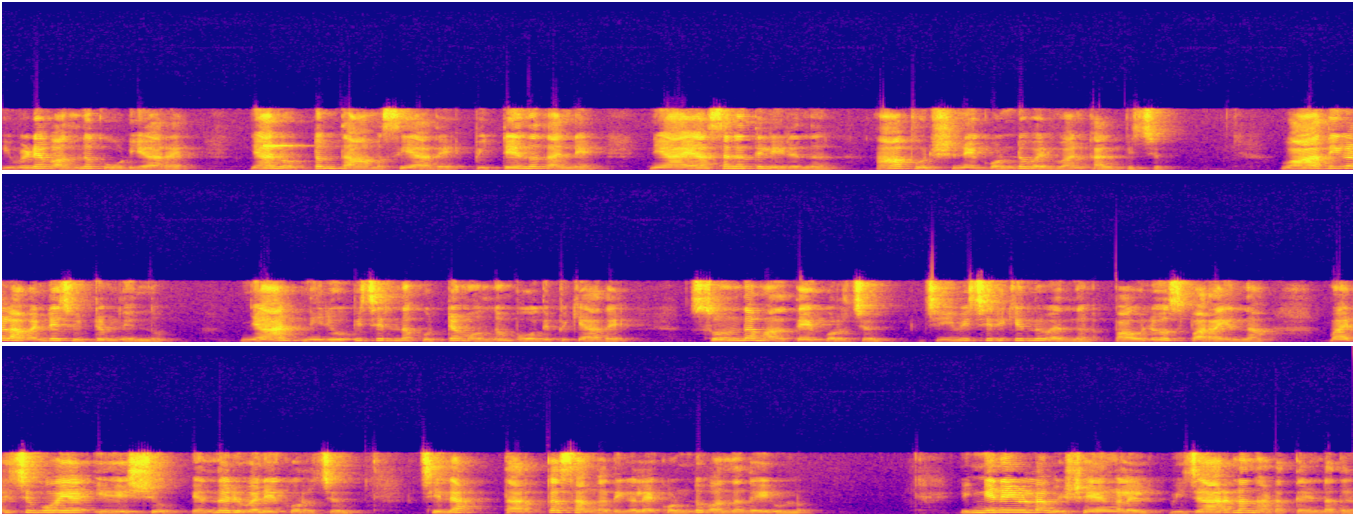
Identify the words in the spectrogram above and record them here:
ഇവിടെ വന്നു കൂടിയാറെ ഞാൻ ഒട്ടും താമസിയാതെ പിറ്റേന്ന് തന്നെ ന്യായാസനത്തിലിരുന്ന് ആ പുരുഷനെ കൊണ്ടുവരുവാൻ കൽപ്പിച്ചു. വാദികൾ അവന്റെ ചുറ്റും നിന്നു. ഞാൻ നിരൂപിച്ചിരുന്ന കുറ്റമൊന്നും ബോധിപ്പിക്കാതെ സ്വന്തം മതത്തെക്കുറിച്ചും ജീവിച്ചിരിക്കുന്നുവെന്ന് പൗലോസ് പറയുന്ന മരിച്ചുപോയ യേശു എന്നൊരുവനെക്കുറിച്ചും ചില തർക്കസംഗതികളെ കൊണ്ടുവന്നതേയുള്ളൂ. ഇങ്ങനെയുള്ള വിഷയങ്ങളിൽ വിചാരണ നടത്തേണ്ടത്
